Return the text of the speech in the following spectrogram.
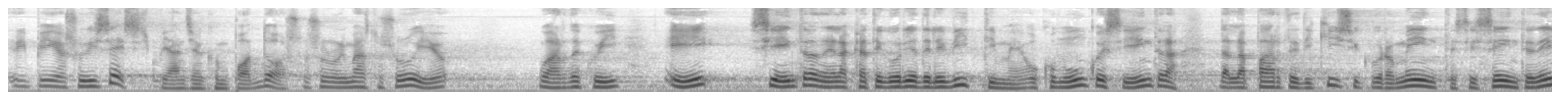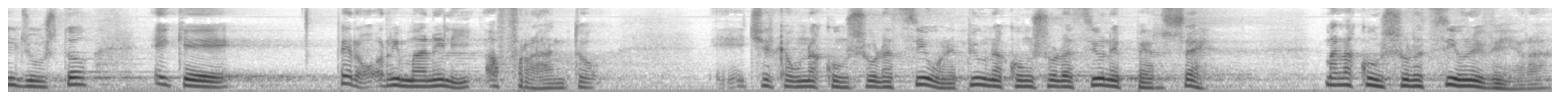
ripiega su di sé, si piange anche un po' addosso, sono rimasto solo io, guarda qui, e si entra nella categoria delle vittime o comunque si entra dalla parte di chi sicuramente si sente nel giusto e che però rimane lì affranto e cerca una consolazione, più una consolazione per sé, ma la consolazione vera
